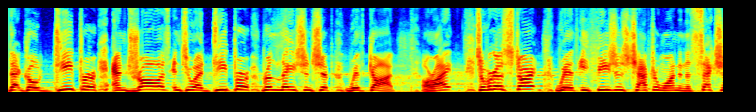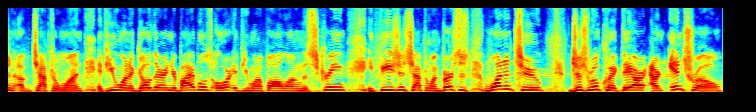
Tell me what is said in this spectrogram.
that go deeper and draw us into a deeper relationship with God. All right? So we're going to start with Ephesians chapter 1 in a section of chapter 1. If you want to go there in your Bibles or if you want to follow along the screen, Ephesians chapter 1, verses 1 and 2, just real quick, they are an intro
